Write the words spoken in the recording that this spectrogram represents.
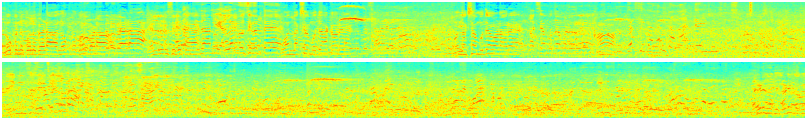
ಮಾಡಿ ನೂಕು ನುಗ್ಗಲು ಬೇಡ ನೂಕುನುಕುಲು ಬೇಡ. ಬೇಡ. ಎಲ್ರಿಗೂ ಸಿಗುತ್ತೆ. ಎಲ್ಲರಿಗೂ ಸಿಗುತ್ತೆ. ಒಂದ್ ಲಕ್ಷ ಮುದ್ದೆ ಹಾಕವ್ರೆ. ಒಂದ್ ಲಕ್ಷ ಮುದ್ದೆ ಮಾಡವ್ರೆ. ಲಕ್ಷ ಮುದ್ದೆ ಮಾಡೋರೆ ಹಾಂ. ಟೈಮಿಂಗ್ಸ್ ಲೇಡೀಸ್ ಹೋಗಿ ಲೇಡೀಸ್ ಹೋಗಿ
